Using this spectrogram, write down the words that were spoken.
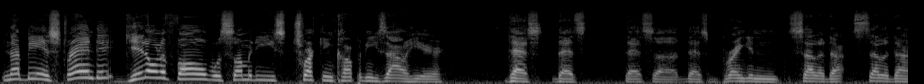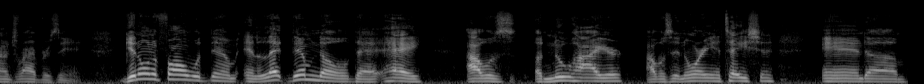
Not being stranded. Get on the phone with some of these trucking companies out here. That's that's that's uh, that's bringing Celadon, Celadon drivers in. Get on the phone with them and let them know that hey, I was a new hire. I was in orientation, and um,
